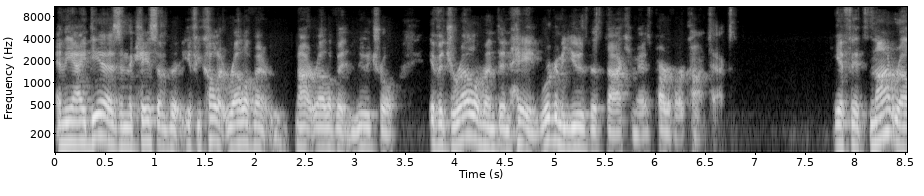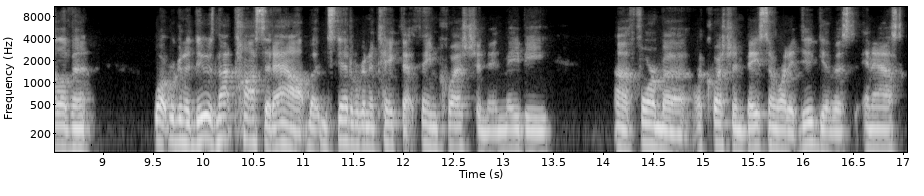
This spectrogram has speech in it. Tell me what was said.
And the idea is, in the case of the, if you call it relevant, not relevant, neutral, if it's relevant, then hey, we're going to use this document as part of our context. If it's not relevant, what we're going to do is not toss it out, but instead we're going to take that same question and maybe uh, form a, a, question based on what it did give us and ask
